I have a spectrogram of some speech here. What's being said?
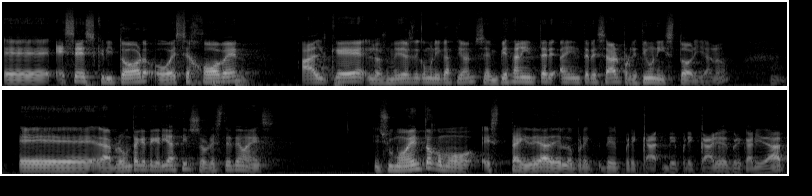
eh, ese escritor o ese joven al que los medios de comunicación se empiezan a, interesar porque tiene una historia, ¿no? Mm. la pregunta que te quería decir sobre este tema es, en su momento, como esta idea de, lo precario, de precariedad,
